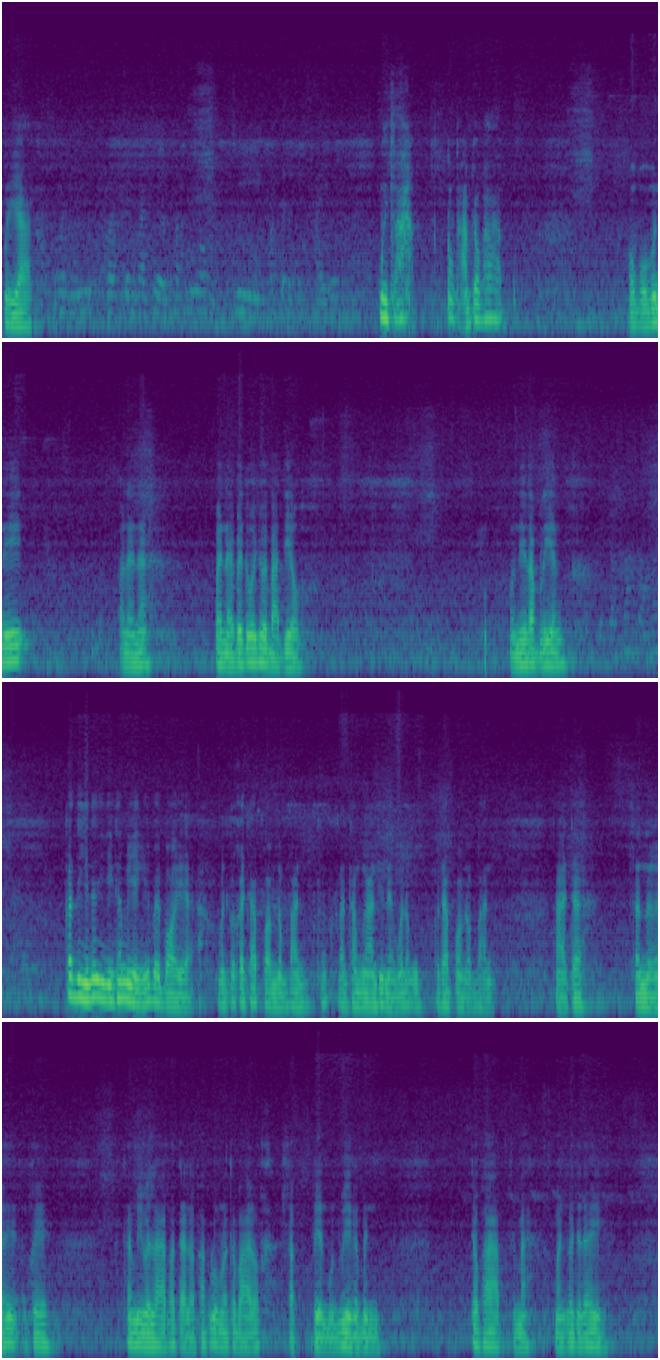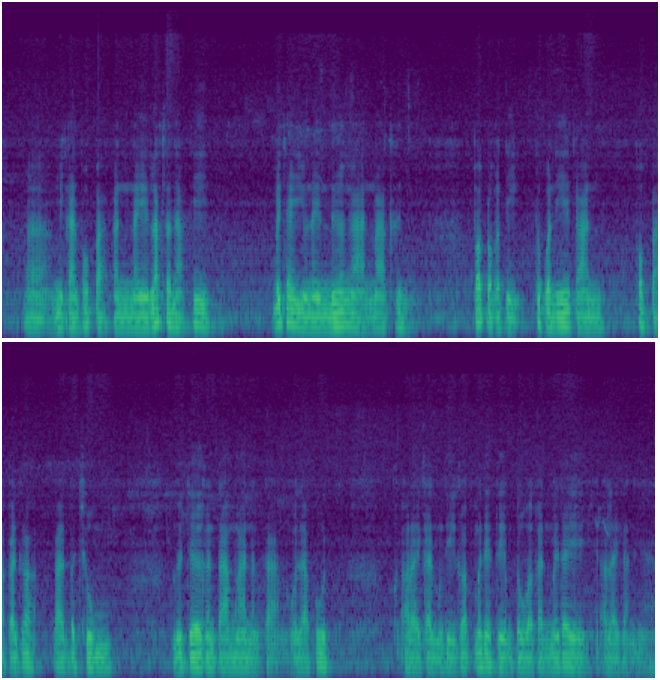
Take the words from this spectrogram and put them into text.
ไม่ยาก วันนี้เป็นการเชิญพรรคร่วมมีพรรคเศรษฐกิจไทยด้วยไหมคะไม่ทราบต้องถามเจ้าภาพของผมวันนี้อะไรนะ ไปไหนไปด้วยช่วยบาทเดียว วันนี้รับเลี้ยง ก็ดีนะจริงๆ ถ้ามีอย่างนี้บ่อยๆอะมันก็กระชับความสัมพันธ์การทำงานที่ไหนก็ต้องกระชับความสัมพันธ์ อาจจะเสนอโอเค ถ้ามีเวลาก็แต่ละพักร่วมรัฐบาลแล้วสับเปลี่ยนหมุนเวียนกันเป็นเจ้าภาพใช่ไหมมันก็จะได้มีการพบปะกันในลักษณะที่ไม่ใช่อยู่ในเนื้องานมากขึ้น เพราะปกติทุกวันนี้การพบปะกันก็การประชุม หรือเจอกันตามงานต่างๆ เวลาพูด อะไรกันบางทีก็ไม่ได้เตรียมตัวกันไม่ได้อะไรกันเนี่ย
